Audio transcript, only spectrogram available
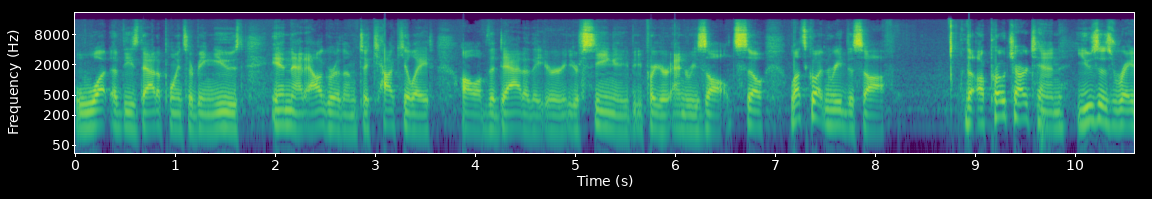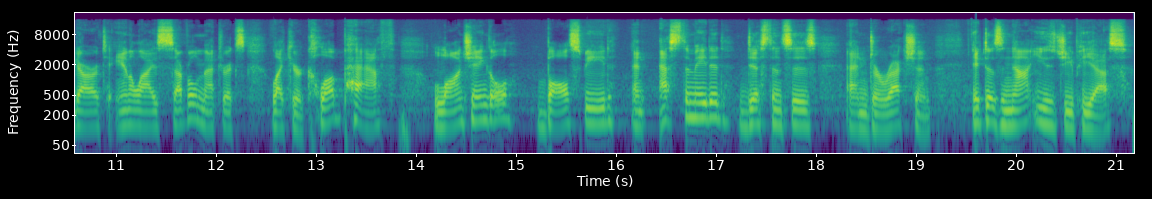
what of these data points are being used in that algorithm to calculate all of the data that you're you're seeing for your end results. So let's go ahead and read this off. The Approach R10 uses radar to analyze several metrics like your club path, launch angle, ball speed, and estimated distances and direction. It does not use GPS,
